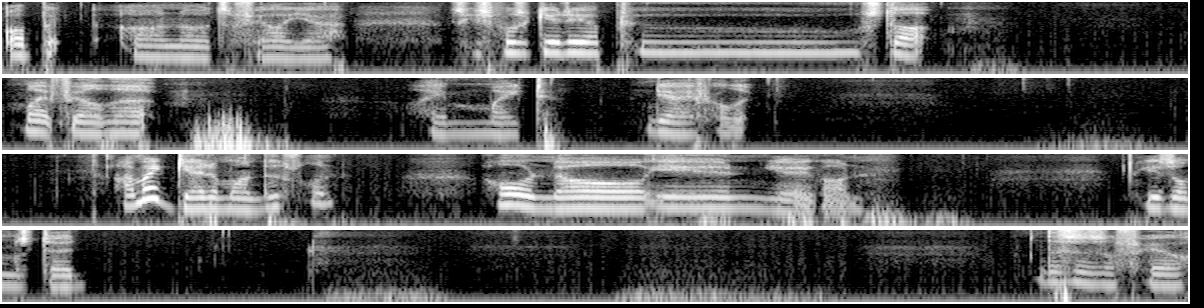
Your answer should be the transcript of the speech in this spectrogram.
Oh, but, oh no, it's a fail, yeah. So you're supposed to get it up to stop. Might fail that. I might. Yeah, I failed it. I might get him on this one. Oh no, Ian, yeah, gone. He's almost dead. This is a fail.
